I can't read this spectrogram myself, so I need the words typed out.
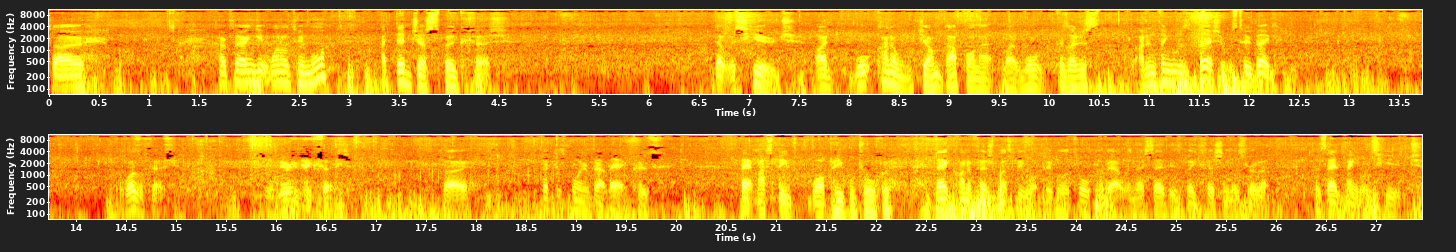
So hopefully I can get one or two more. I did just spook a fish. That was huge. I kind of jumped up on it, like walked, because I just, I didn't think it was a fish. It was too big. It was a fish. It was a very big fish. So, a bit disappointed about that because that must be what people talk that kind of fish must be what people are talking about when they say there's big fish in this river because that thing was huge.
